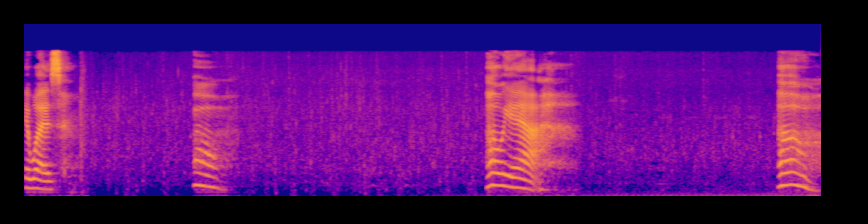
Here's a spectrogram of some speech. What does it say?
it was. Oh. Oh, yeah. Oh.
